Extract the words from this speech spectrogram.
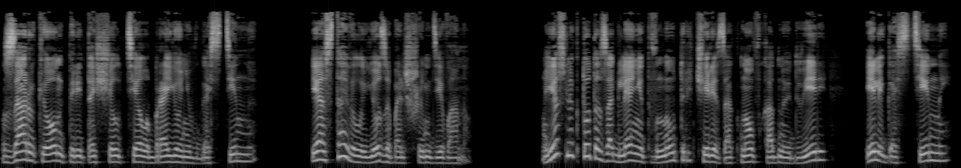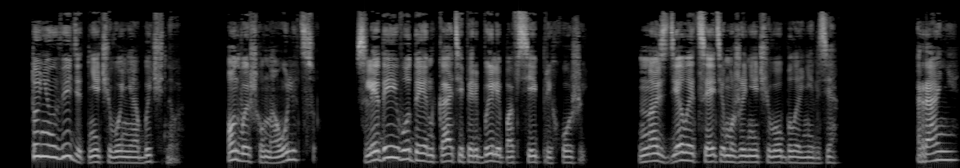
За руки он перетащил тело Брайони в гостиную и оставил ее за большим диваном. Если кто-то заглянет внутрь через окно входной двери или гостиной, то не увидит ничего необычного. Он вышел на улицу. Следы его ДНК теперь были по всей прихожей. Но сделать с этим уже ничего было нельзя. Ранее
